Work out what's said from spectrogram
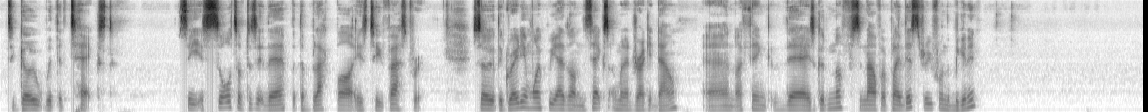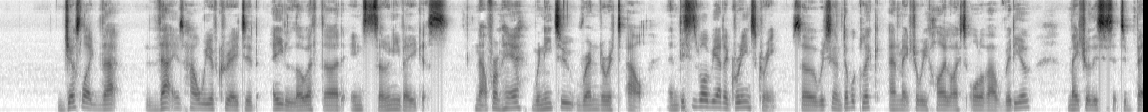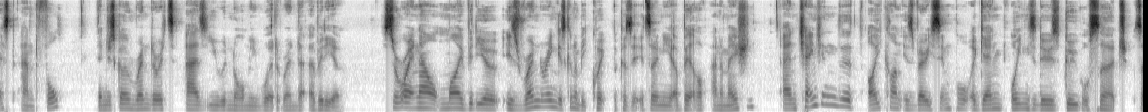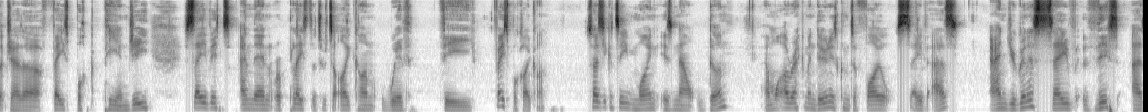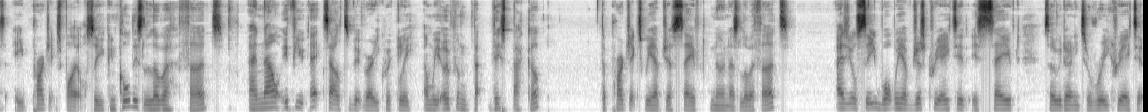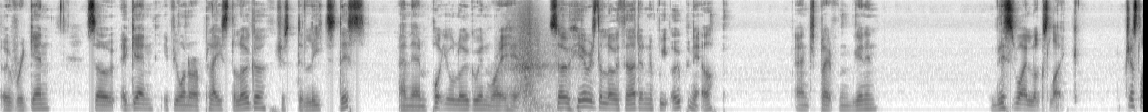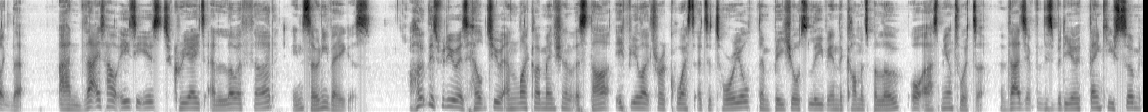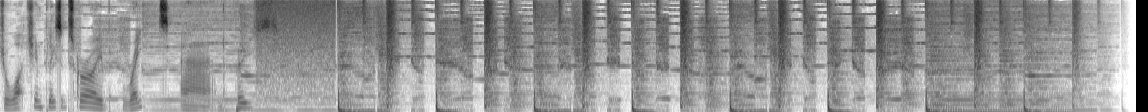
to go with the text. See, it sort of does it there, but the black bar is too fast for it. So the gradient wipe we added on the text, I'm going to drag it down, and I think there is good enough. So now if I play this through from the beginning, just like that, that is how we have created a lower third in Sony Vegas. Now from here, we need to render it out. And this is why we had a green screen. So we're just going to double click and make sure we highlight all of our video. Make sure this is set to best and full. Then just go and render it as you would normally would render a video. So right now my video is rendering. It's going to be quick because it's only a bit of animation. And changing the icon is very simple. Again, all you need to do is Google search, such as a Facebook PNG, save it, and then replace the Twitter icon with the Facebook icon. So as you can see, mine is now done. And what I recommend doing is come to File, Save As, and you're going to save this as a projects file. So you can call this lower thirds. And now if you X out of it very quickly and we open ba this back up, the projects we have just saved known as lower thirds, as you'll see, what we have just created is saved, so we don't need to recreate it over again. So again, if you want to replace the logo, just delete this and then put your logo in right here. So here is the lower third, and if we open it up and just play it from the beginning, this is what it looks like. Just like that. And that is how easy it is to create a lower third in Sony Vegas. I hope this video has helped you and like I mentioned at the start, if you'd like to request a tutorial then be sure to leave it in the comments below or ask me on Twitter. That's it for this video, thank you so much for watching, please subscribe, rate and peace.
